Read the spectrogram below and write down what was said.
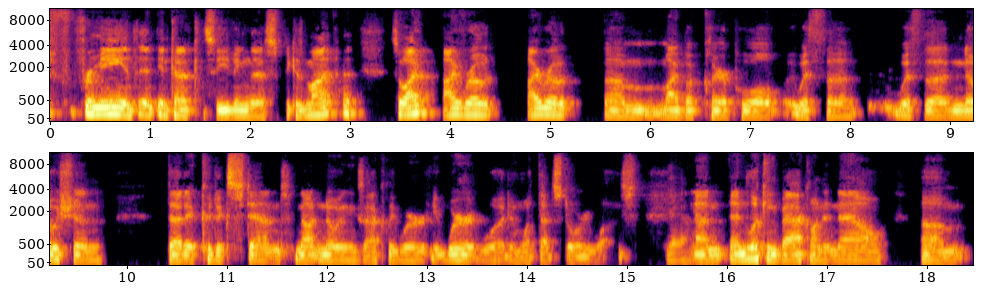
for me in, in, in, kind of conceiving this because my so i i wrote i wrote um, my book Clara Poole with the with the notion that it could extend, not knowing exactly where it, where it would and what that story was. Yeah. And and looking back on it now, um,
